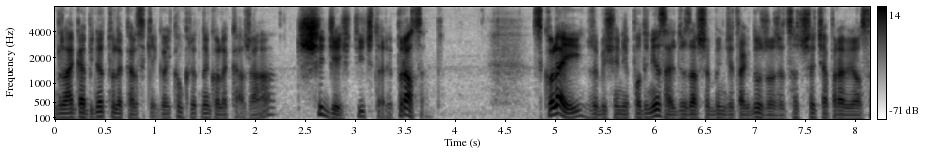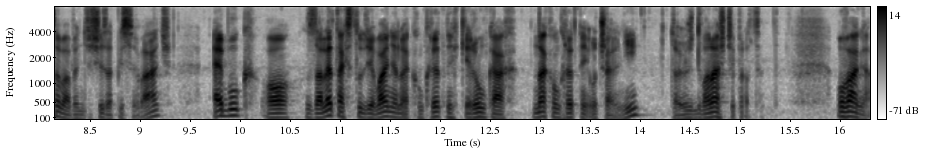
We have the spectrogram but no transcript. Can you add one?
dla gabinetu lekarskiego i konkretnego lekarza 34%. Z kolei, żeby się nie podniecać, że zawsze będzie tak dużo, że co trzecia prawie osoba będzie się zapisywać, e-book o zaletach studiowania na konkretnych kierunkach na konkretnej uczelni to już 12%. Uwaga,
